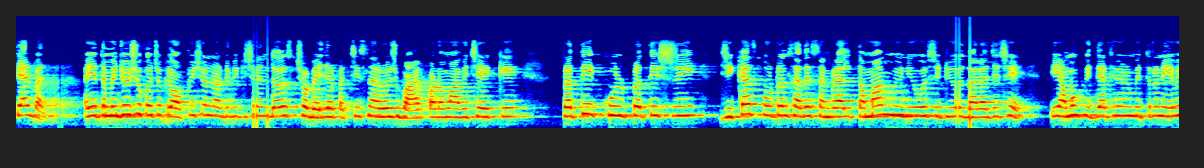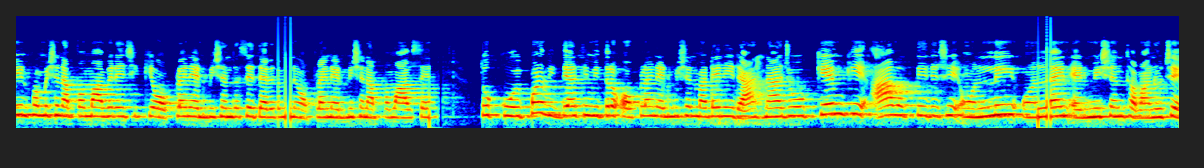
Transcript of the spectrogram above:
ત્યારબાદ, અહીંયા તમે જોઈ શકો છો કે ઓફિશિયલ નોટિફિકેશન દસ છ બે હજાર પચીસના રોજ બહાર પાડવામાં આવી છે કે પ્રતિ કુલપતિ શ્રી જીકાસ પોર્ટલ સાથે સંકળાયેલ તમામ યુનિવર્સિટીઓ દ્વારા જે છે, એ અમુક વિદ્યાર્થીઓ મિત્રોને એવી ઇન્ફોર્મેશન આપવામાં આવી રહી છે કે ઓફલાઈન એડમિશન થશે, ત્યારે તમને ઓફલાઈન એડમિશન આપવામાં આવશે. તો કોઈ પણ વિદ્યાર્થી મિત્ર ઓફલાઈન એડમિશન માટેની રાહ ના જુઓ. કેમ કે આ વખતે જે છે ઓનલી ઓનલાઈન એડમિશન થવાનું છે.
